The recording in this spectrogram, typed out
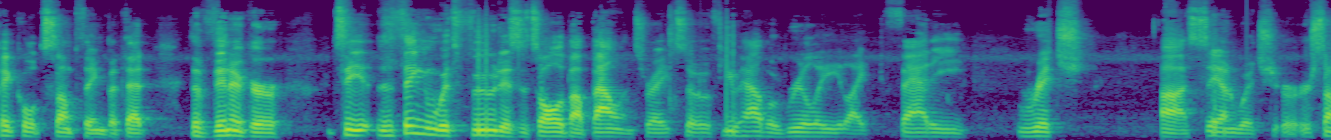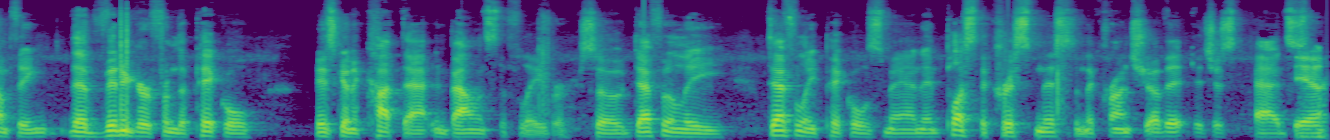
pickled something, but that the vinegar. See, the thing with food is it's all about balance, right? So if you have a really like fatty, rich uh, sandwich or, or something, the vinegar from the pickle is going to cut that and balance the flavor. So definitely, definitely pickles, man, and plus the crispness and the crunch of it, it just adds. Yeah.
